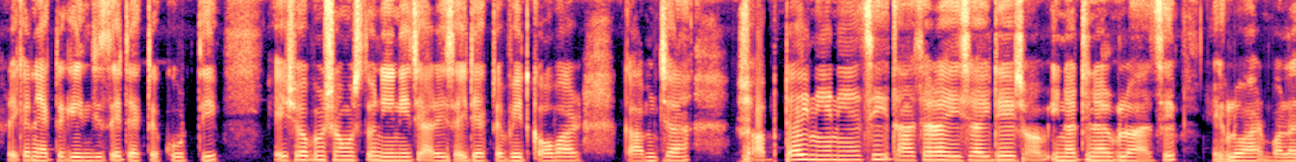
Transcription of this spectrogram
আর এখানে একটা গেঞ্জি সেট, একটা কুর্তি, এইসব সমস্ত নিয়ে নিয়েছি। আর এই সাইডে একটা বেড কভার, গামছা, সবটাই নিয়ে নিয়েছি। তাছাড়া এই সাইডে সব ইনার টিনারগুলো আছে, এগুলো আর বলা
